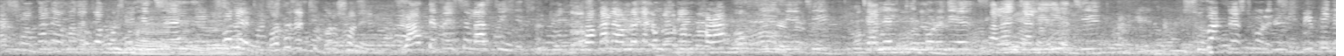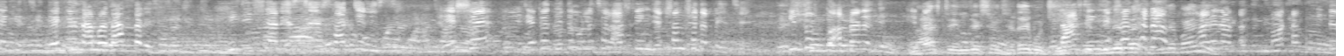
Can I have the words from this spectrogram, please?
আর সকালে আমাদের যখন ঢেকেছে শোনেন কথাটা ঠিক করে শোনেন। রাতে পেয়েছে লাস্ট ইঞ্জেকশন সকালে আমরা যখন দেখলাম খারাপ অক্সিজেন দিয়েছি চ্যানেল ঠিক করে দিয়ে স্যালাইন চালিয়ে দিয়েছি সুগার টেস্ট করেছি বিপি দেখেছি দেখে আমরা ডাক্তার এসেছি ফিজিশিয়ান এসছে সার্জন এসছে। এসে যেটা দিতে বলেছে লাস্ট ইঞ্জেকশন সেটা পেয়েছে। কিন্তু আপনারা লাস্ট ইঞ্জেকশন সেটাই বলছি লাস্ট ইঞ্জেকশন সেটা নটা কুড়িতে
